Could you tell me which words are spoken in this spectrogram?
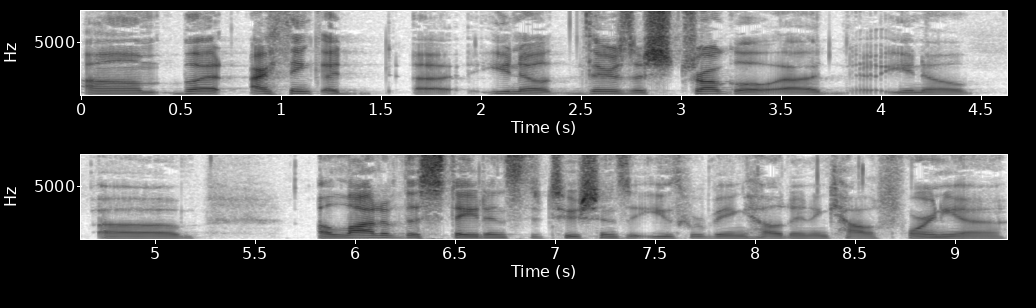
Um, but I think, a, uh, you know, there's a struggle. Uh, you know, uh, a lot of the state institutions that youth were being held in in California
